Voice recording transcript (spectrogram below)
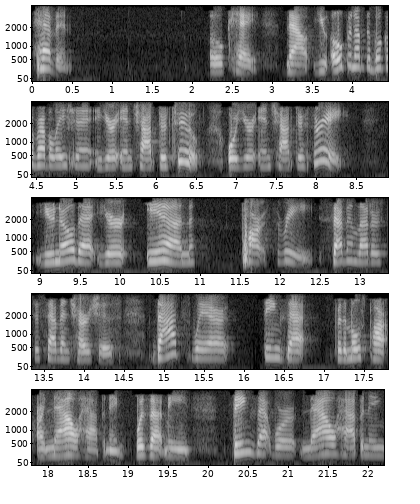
heaven. Okay. Now, you open up the book of Revelation and you're in chapter 2 or you're in chapter 3. You know that you're in part 3, seven letters to seven churches. That's where things that, for the most part, are now happening. What does that mean? Things that were now happening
